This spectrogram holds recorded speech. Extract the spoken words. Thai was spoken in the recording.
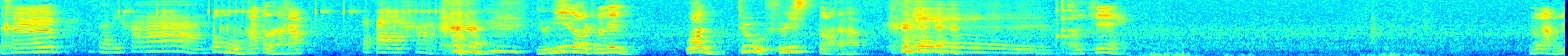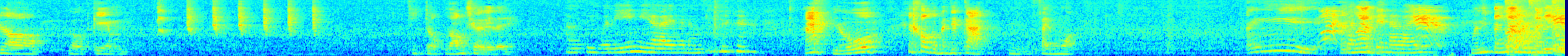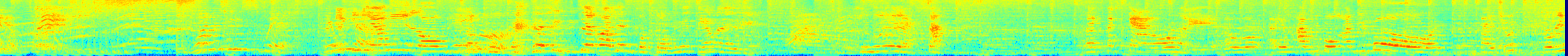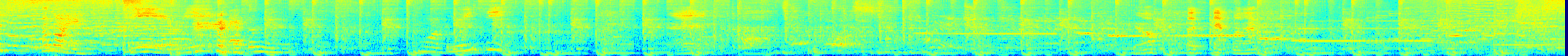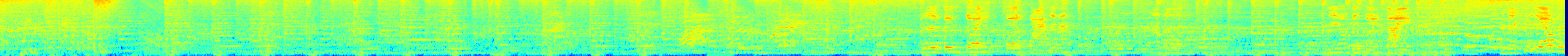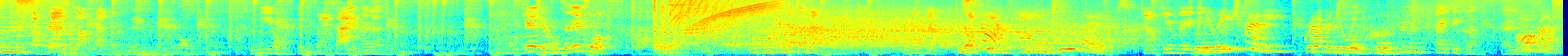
ดีครับ สวัสดีค่ะพวกผมพัตโตะนะครับ กระแตค่ะ เดี๋ยวนี้เราจะมาเล่น one two three ต่อนะครับ เย้โอเค ระหว่างที่รอโหลดเกมที่จบร้องเฉยเลยเอาสิวันนี้มีอะไรมานำเสนออะเดี๋ยวให้เข้ากับบรรยากาศอืมใส่หมวก ไอ้แปลวันงนี้ร่างเป็นอะไร วันนี้แปลงร่างเป็นมาริโอ One, two, switch. เดี๋ยว Here ที่ we แล้ว go. นี่ลองผิดลองถูกเรียกว่าเล่นกดๆไม่ได้เตรียมอะไรเลยทีนี้จัดไปตะกาวหน่อยเอาไอ้อันโบอันโบใส่ชุดสวิตช์ซะหน่อยนี่วันนี้แต่ก็มีหมวกลุยจิ เออเป็นตัวตัวขวาใช่ไหมครับผมนี่ก็เป็นตัวซ้ายแต่แต่ที่แล้วมันสับด้านสลับกันหนึ่งหนึ่งลงทีนี้ผมเป็นตัวซ้ายอีกแล้วกันโอเคเดี๋ยวผมจะเล่นบวกมันคือชีวิตนั่นแหละจะเป็นแบบเลือกเกม Start. เอา We need two players. จะเอาเกมอะไรดี When you're each ready, grab a กดปุ่ม Joy-Con. ให้มันไปติดก่อนเออ All right.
